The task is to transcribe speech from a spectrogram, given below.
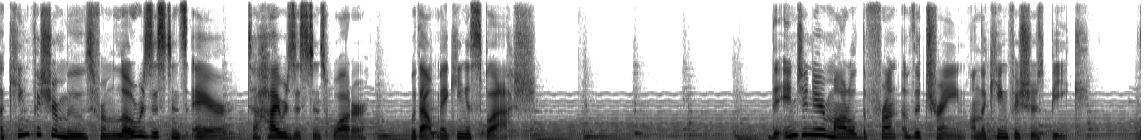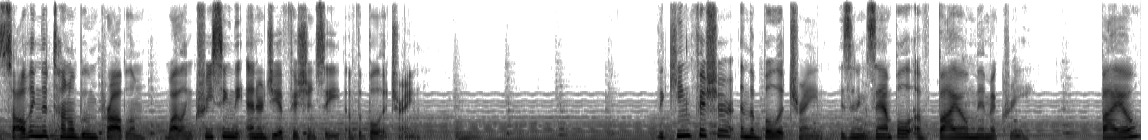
A kingfisher moves from low resistance air to high resistance water without making a splash. The engineer modeled the front of the train on the kingfisher's beak, solving the tunnel boom problem while increasing the energy efficiency of the bullet train. The kingfisher and the bullet train is an example of biomimicry. Bio,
